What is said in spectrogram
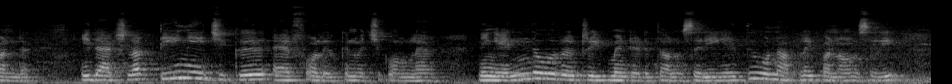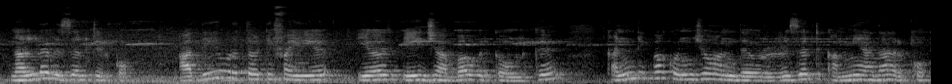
பண்ணுறேன் இது ஆக்சுவலாக டீனேஜுக்கு ஹேர் ஃபால் இருக்குதுன்னு வச்சுக்கோங்களேன். நீங்கள் எந்த ஒரு ட்ரீட்மெண்ட் எடுத்தாலும் சரி எது ஒன்று அப்ளை பண்ணாலும் சரி நல்ல ரிசல்ட் இருக்கும். அதே ஒரு thirty five year year age above இருக்கவங்களுக்கு கண்டிப்பாக கொஞ்சம் அந்த ஒரு ரிசல்ட் கம்மியாக தான் இருக்கும்.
